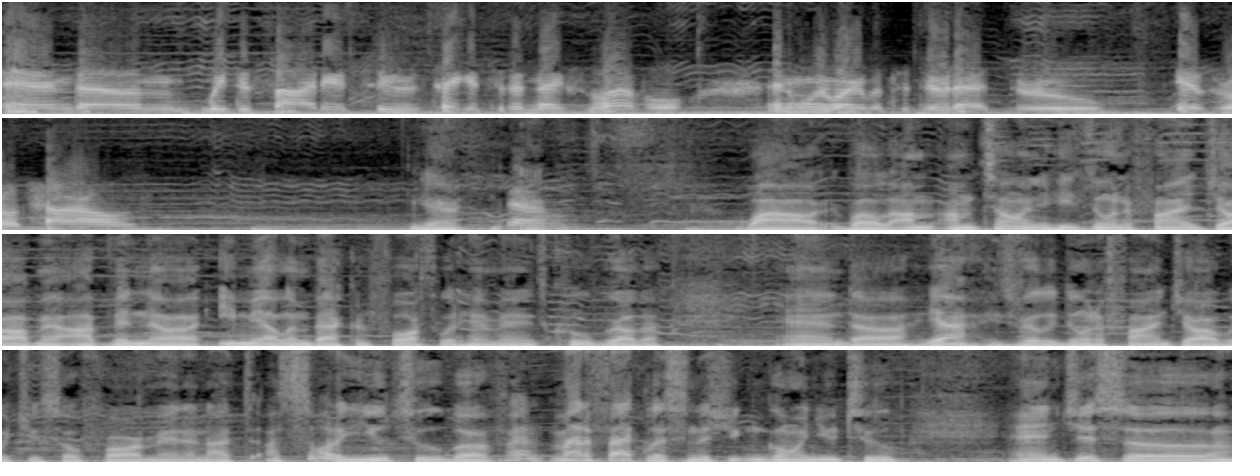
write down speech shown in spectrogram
And um, we decided to take it to the next level, and we were able to do that through Israel Charles. Yeah. So. Wow. Well, I'm I'm telling you, he's doing a fine job, man. I've been uh, emailing back and forth with him, and he's cool brother. And uh, yeah, he's really doing a fine job with you so far, man. And I, I saw the YouTube. Uh, matter of fact, listeners, you can go on YouTube and just uh,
